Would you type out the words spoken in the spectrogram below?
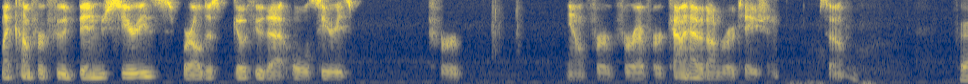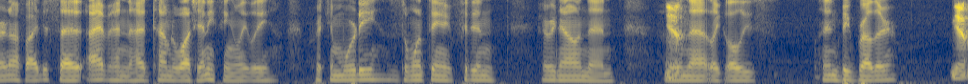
my comfort food binge series where I'll just go through that whole series for you know for forever. Kind of have it on rotation. So Fair enough. I just had I haven't had time to watch anything lately. Rick and Morty is the one thing I fit in every now and then. Other Yeah. than that, like all these and Big Brother. yeah,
